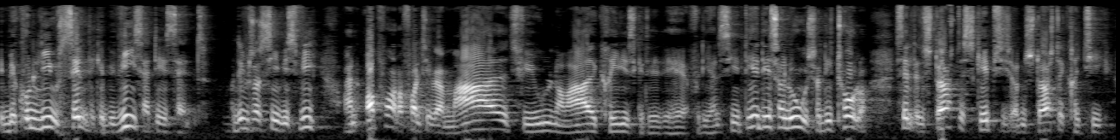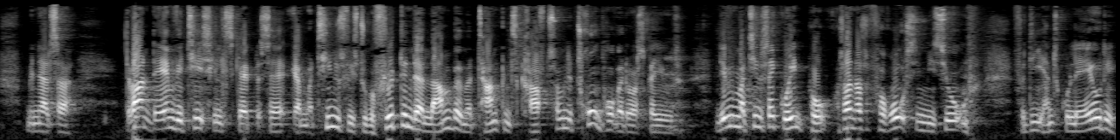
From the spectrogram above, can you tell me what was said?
Jamen det er kun livet selv, der kan bevise, at det er sandt. Og det vil så sige, hvis vi, og han opfordrer folk til at være meget tvivlende og meget kritiske til det her, fordi han siger, at det her det er så logisk, og det tåler selv den største skepsis og den største kritik. Men altså, der var en dame ved et der sagde, ja Martinus, hvis du kan flytte den der lampe med tankens kraft, så vil jeg tro på, hvad du har skrevet. Men det vil Martinus ikke gå ind på, og så har han også forrådt sin mission fordi han skulle lave det.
